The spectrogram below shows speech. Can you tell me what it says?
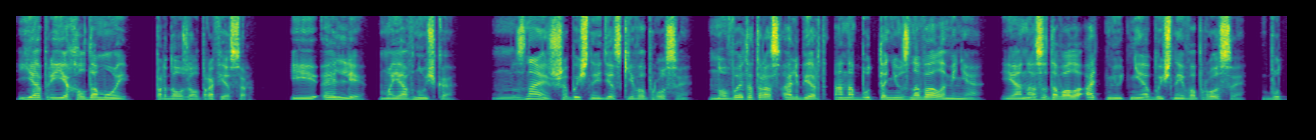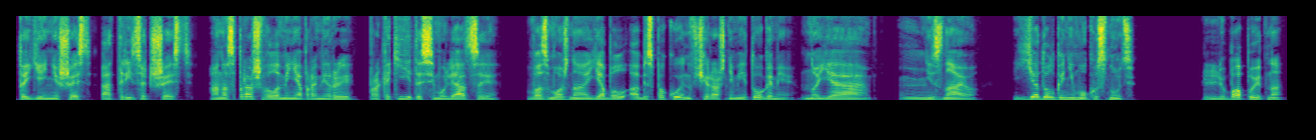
«Я приехал домой», — продолжал профессор. «И Элли, моя внучка, знаешь, обычные детские вопросы. Но в этот раз, Альберт, она будто не узнавала меня. И она задавала отнюдь необычные вопросы. Будто ей не 6, а 36. Она спрашивала меня про миры, про какие-то симуляции. Возможно, я был обеспокоен вчерашними итогами, но я... не знаю. Я долго не мог уснуть. Любопытно.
